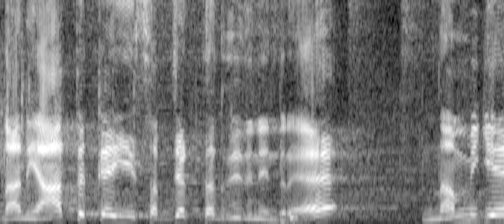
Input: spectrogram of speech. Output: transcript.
ನಾನು ಯಾತಕ್ಕೆ ಈ ಸಬ್ಜೆಕ್ಟ್ ತೆಗೆದಿದ್ದೀನಿ ಅಂದರೆ ನಮಗೆ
